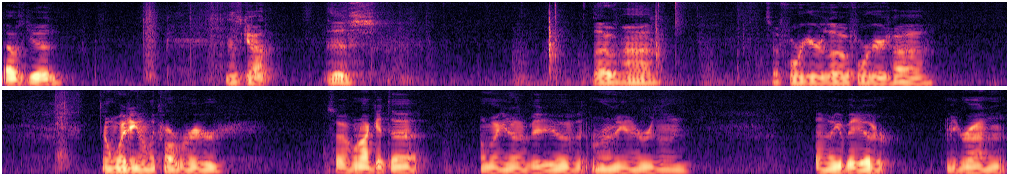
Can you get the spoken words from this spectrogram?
that was good. And it's got this low high so four gears low, four gears high. I'm waiting on the carburetor. So when I get that, I'll make another video of it running and everything. And make a video of me riding it.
